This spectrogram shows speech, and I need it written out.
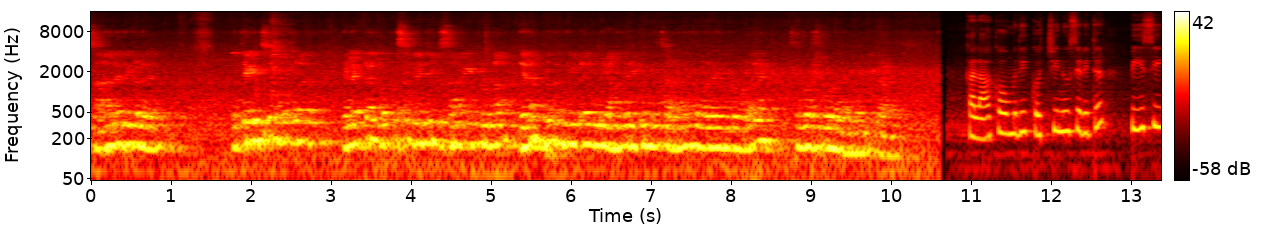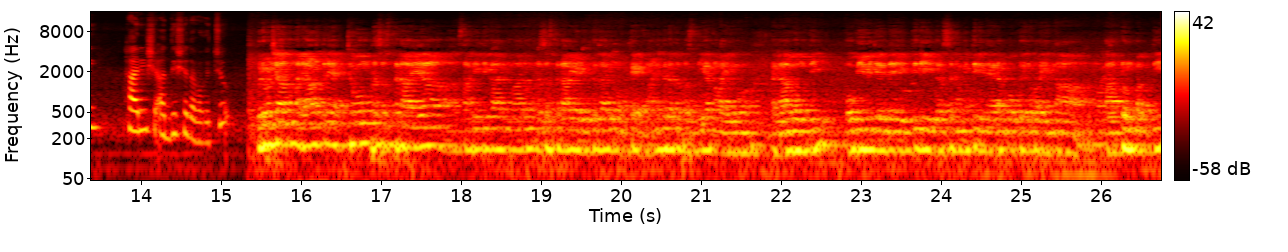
സാലറികൾ പ്രത്യേകിച്ച് നമ്മൾ ഇലക്ടഡ് റെപ്രസെന്റേറ്റീവ്സ് ആയിട്ടുള്ള ജനപ്രതിനിധികളെ കൂടി ആദരിക്കുന്ന ഈ പറയുന്നത് വളരെ സന്തോഷത്തോടെ അനുഭവിക്കുകയാണ് Kalakaumudi Kochi news editor P C Harish അധ്യക്ഷത വഹിച്ചു. ഒരുപക്ഷെ അത് മലയാളത്തിലെ ഏറ്റവും പ്രശസ്തരായ സാഹിത്യകാരന്മാരും പ്രശസ്തരായ എഴുത്തുകാരും ഒക്കെ അണിനിരന്ന പ്രസിദ്ധീകരണമായിരുന്നു കലാകൗമുദി ഒ വി വിജയന്റെ ഇത്തിരി ദർശനം ഇത്തിരി നേരം പോക്ക് എന്ന് പറയുന്ന കാർട്ടൂൺ ഭക്തി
